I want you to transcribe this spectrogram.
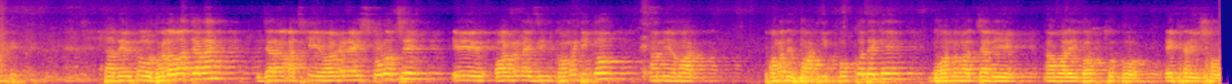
তাদেরকেও ধন্যবাদ জানাই, যারা আজকে অর্গানাইজ করেছে। অর্গানাইজিং কমিটিকেও আমি আমার আমাদের পার্টির পক্ষ থেকে ধন্যবাদ জানিয়ে আমার এই বক্তব্য এখানেই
